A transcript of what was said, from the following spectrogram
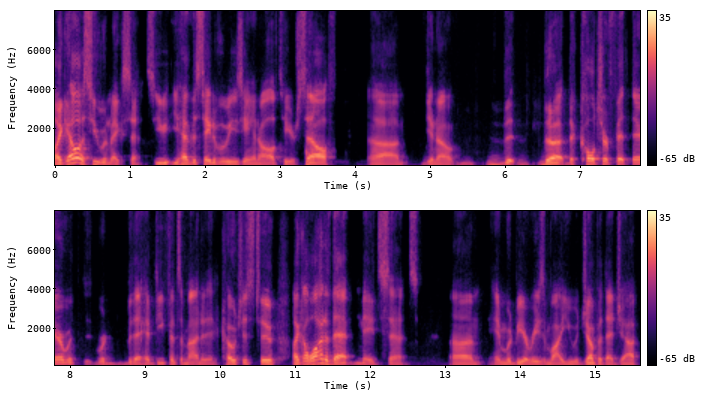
Like LSU would make sense. You you have the state of Louisiana all to yourself. Um, you know the the the culture fit there with where they have defensive minded coaches too. Like a lot of that made sense um, and would be a reason why you would jump at that job.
